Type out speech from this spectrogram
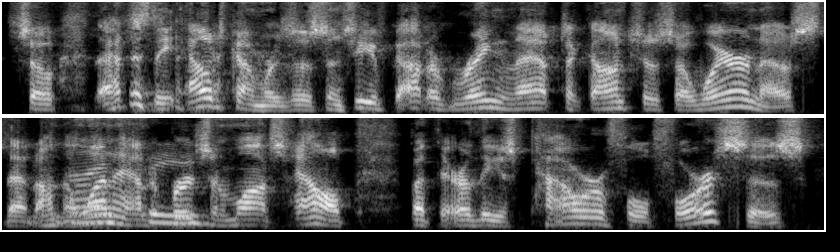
So that's the outcome resistance. You've got to bring that to conscious awareness that on the I one hand, a person wants help, but there are these powerful forces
